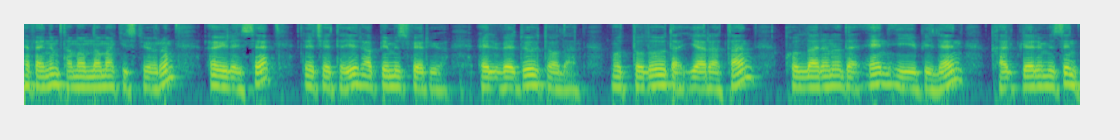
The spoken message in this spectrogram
efendim tamamlamak istiyorum. Öyleyse reçeteyi Rabbimiz veriyor. Elvedud olan, mutluluğu da yaratan, kullarını da en iyi bilen, kalplerimizin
